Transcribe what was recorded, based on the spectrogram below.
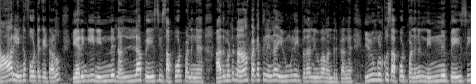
யார் எங்க போட்டோ கேட்டாலும் இறங்கி நின்று நல்லா பேசி சப்போர்ட் பண்ணுங்க. அது மட்டும் நான் பக்கத்துல என்ன இவங்களும் இப்பதான் நியூவா வந்திருக்காங்க. இவங்களுக்கும் சப்போர்ட் பண்ணுங்கன்னு நின்று பேசி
